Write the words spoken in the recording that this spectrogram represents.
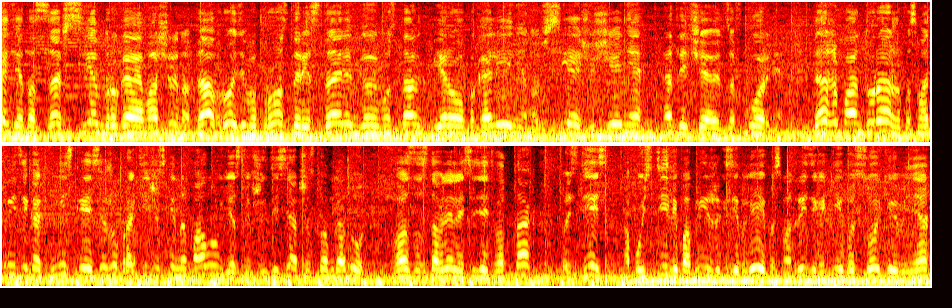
Знаете, это совсем другая машина. Да, вроде бы просто рестайлинговый Мустанг первого поколения, но все ощущения отличаются в корне. Даже по антуражу, посмотрите, как низко я сижу практически на полу. Если в 66 году вас заставляли сидеть вот так, то здесь опустили поближе к земле и посмотрите, какие высокие у меня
